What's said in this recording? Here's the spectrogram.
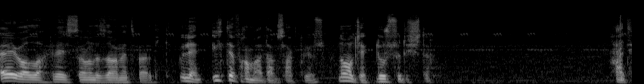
Eyvallah reis sana da zahmet verdik. Ulan ilk defa mı adam saklıyoruz? Ne olacak? Dursun işte. Hadi.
